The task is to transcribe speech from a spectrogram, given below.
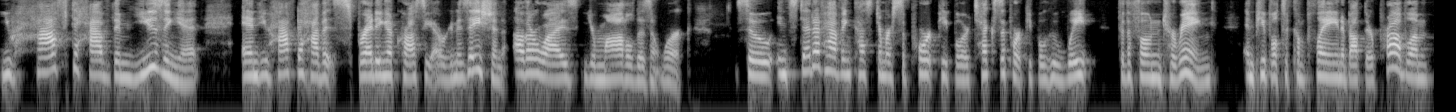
you have to have them using it and you have to have it spreading across the organization. Otherwise your model doesn't work so instead of having customer support people or tech support people who wait for the phone to ring and people to complain about their problem,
